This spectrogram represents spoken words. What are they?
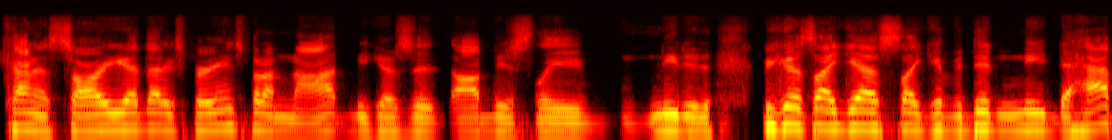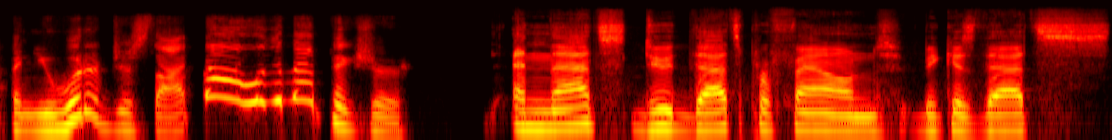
kind of sorry you had that experience, but I'm not because it obviously needed. Because I guess like if it didn't need to happen, you would have just thought, oh, look at that picture. and that's dude that's profound because that's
